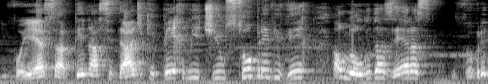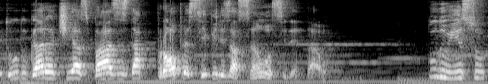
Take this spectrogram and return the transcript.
E foi essa tenacidade que permitiu sobreviver ao longo das eras e, sobretudo, garantir as bases da própria civilização ocidental. Tudo isso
